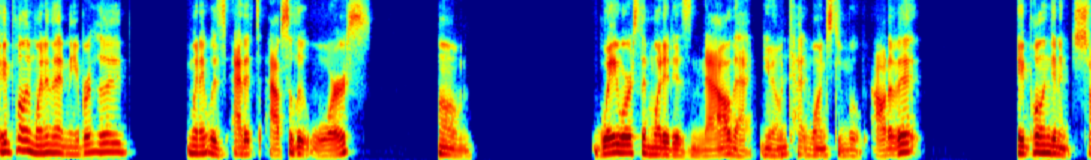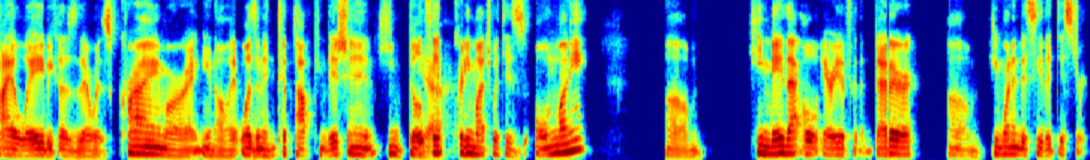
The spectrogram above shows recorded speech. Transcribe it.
Abe Pollin went in that neighborhood when it was at its absolute worst. Um way worse than what it is now that you know Mhm. Ted wants to move out of it. Abe Pollin didn't shy away because there was crime or you know it wasn't in tip-top condition. He built Yeah. it pretty much with his own money. Um he made that whole area for the better. Um, he wanted to see the district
